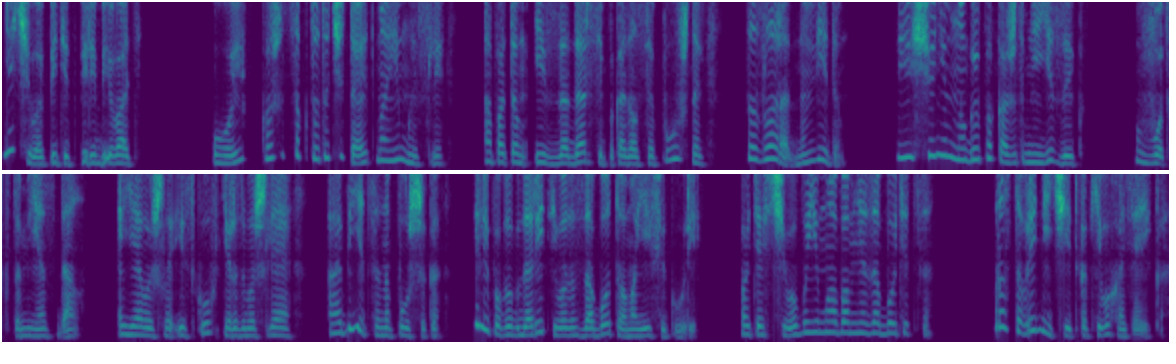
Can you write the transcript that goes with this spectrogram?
Нечего аппетит перебивать». Ой, кажется, кто-то читает мои мысли. А потом из-за Дарси показался Пушнель со злорадным видом. Еще немного и покажет мне язык. Вот кто меня сдал. Я вышла из кухни, размышляя, обидеться на Пушика или поблагодарить его за заботу о моей фигуре. Хотя с чего бы ему обо мне заботиться? Просто вредничает, как его хозяйка.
